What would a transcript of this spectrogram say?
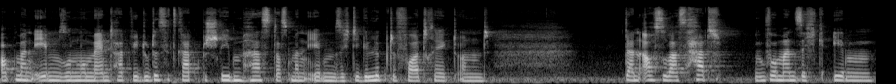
ob man eben so einen Moment hat, wie du das jetzt gerade beschrieben hast, dass man eben sich die Gelübde vorträgt und dann auch sowas hat, wo man sich eben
